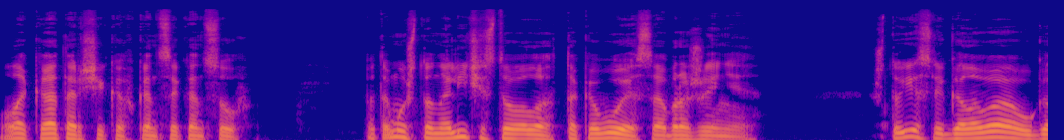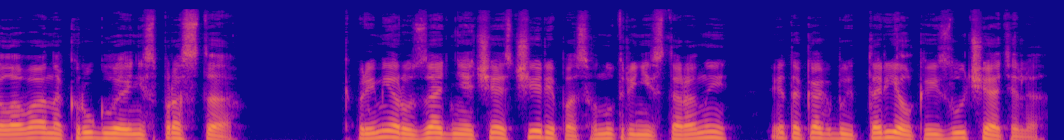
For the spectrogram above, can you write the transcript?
локаторщика, в конце концов, потому что наличествовало таковое соображение, что если голова у голована круглая неспроста, к примеру, задняя часть черепа с внутренней стороны это как бы тарелка излучателя.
